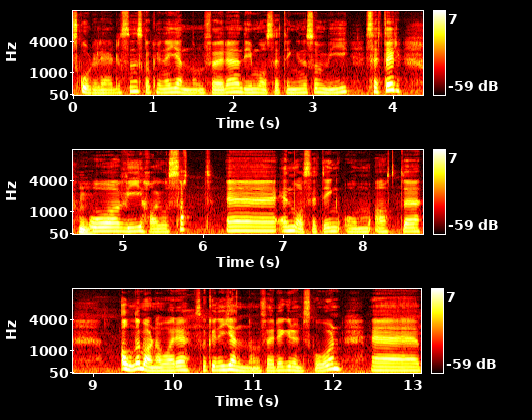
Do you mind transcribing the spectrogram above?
skoleledelsen skal kunne gjennomføre de målsettingene som vi setter. Mm. Og vi har jo satt en målsetting om at eh, alle barna våre skal kunne gjennomføre grunnskolen eh,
